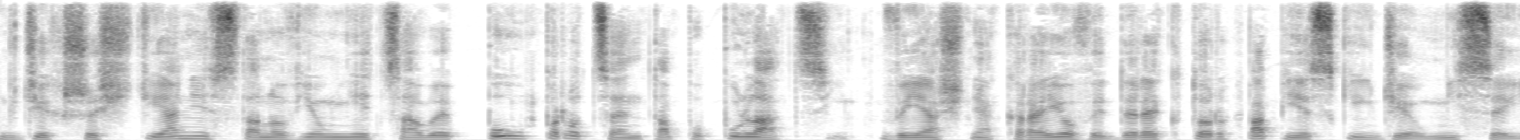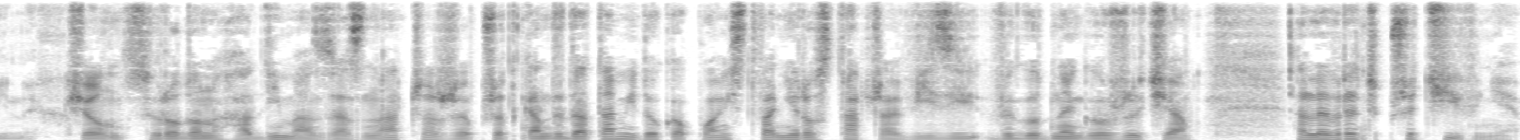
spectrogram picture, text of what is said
gdzie chrześcijanie stanowią niecałe pół procenta populacji, wyjaśnia krajowy dyrektor papieskich dzieł misyjnych. Ksiądz Rodon Hadima zaznacza, że przed kandydatami do kapłaństwa nie roztacza wizji wygodnego życia, ale wręcz przeciwnie,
